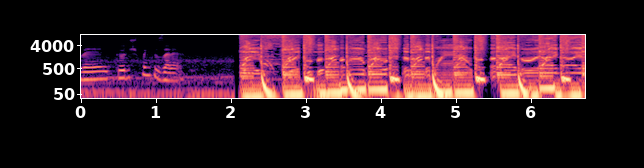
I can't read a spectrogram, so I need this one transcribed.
Ve görüşmek üzere. I, I, I, I, I, I, I, I,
